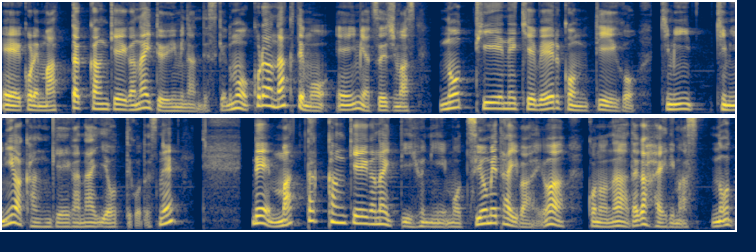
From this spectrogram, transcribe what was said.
えーこれ全く関係がないという意味なんですけども、これはなくても、えー意味は通じます。No tiene que ver contigo 君。君には関係がないよってことですね。で、全く関係がないっていうふうにもう強めたい場合は、このナーダが入ります。No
